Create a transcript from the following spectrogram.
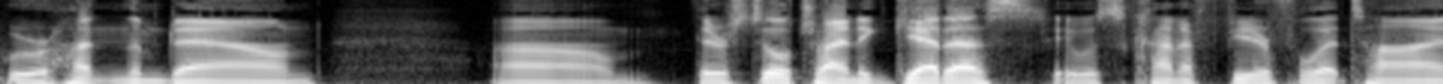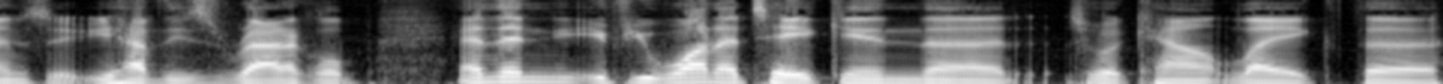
We were hunting them down. Um, they're still trying to get us. It was kind of fearful at times. You have these radical, and then if you want to take in uh, to account like the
